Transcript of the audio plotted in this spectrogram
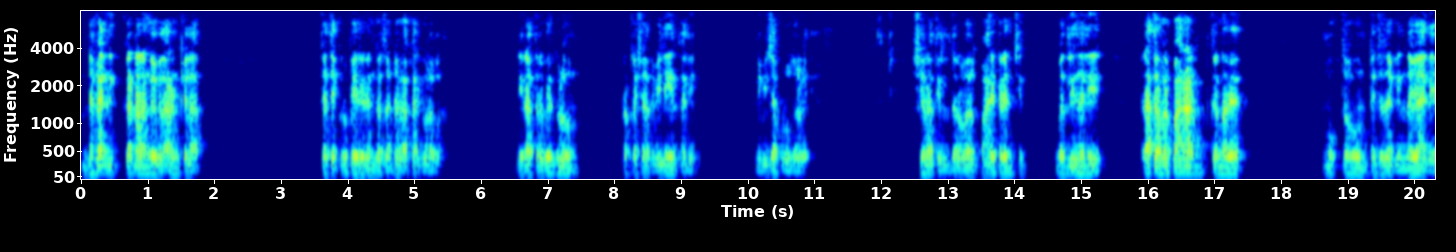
ढगांनी करडा रंग धारण केला. त्यात एक रुपेरी रंगाचा ढग आकार घेऊ लागला. रात्र विरघळून प्रकाशात विलीन झाली आणि विजापूर उजळले. शहरातील दरबार पहारेकऱ्यांची बदली झाली. रात्रभर पहारा करणारे मुक्त होऊन त्यांच्या जागी नवे आले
